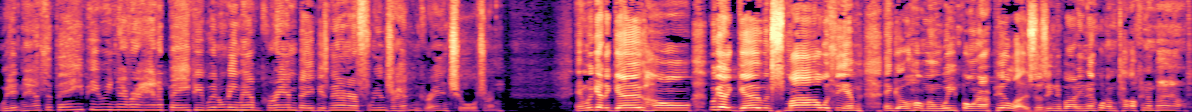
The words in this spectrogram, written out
we didn't have the baby. We never had a baby. We don't even have grandbabies. Now our friends are having grandchildren. And we got to go home. We got to go and smile with them and go home and weep on our pillows. Does anybody know what I'm talking about?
